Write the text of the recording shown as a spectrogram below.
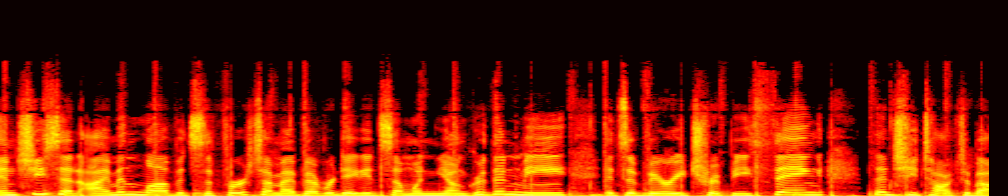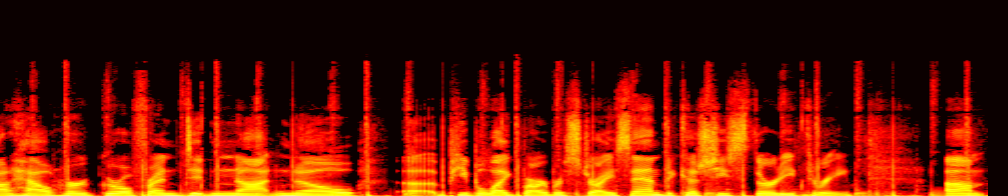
and she said, I'm in love. It's the first time I've ever dated someone younger than me. It's a very trippy thing. Then she talked about how her girlfriend did not know uh, people like Barbra Streisand because she's 33. Um,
